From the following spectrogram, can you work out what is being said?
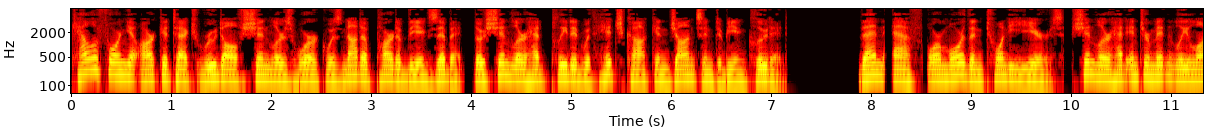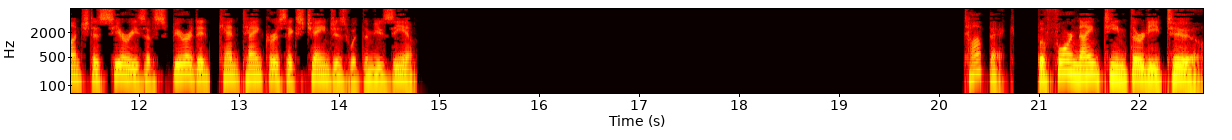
California architect Rudolf Schindler's work was not a part of the exhibit, though Schindler had pleaded with Hitchcock and Johnson to be included. Then, f or more than 20 years, Schindler had intermittently launched a series of spirited, cantankerous exchanges with the museum. Before 1932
